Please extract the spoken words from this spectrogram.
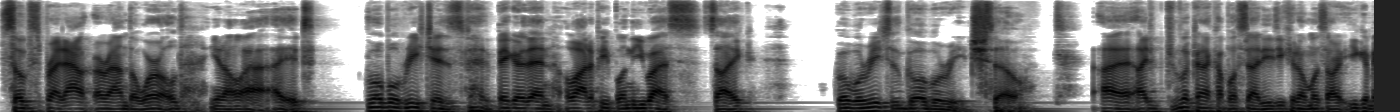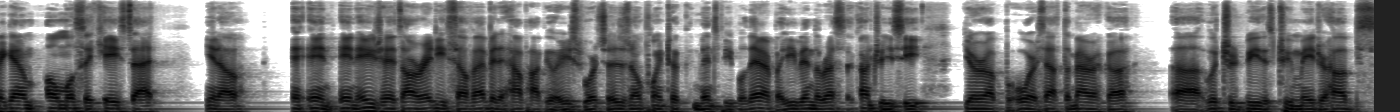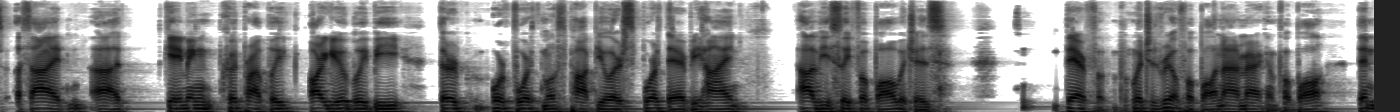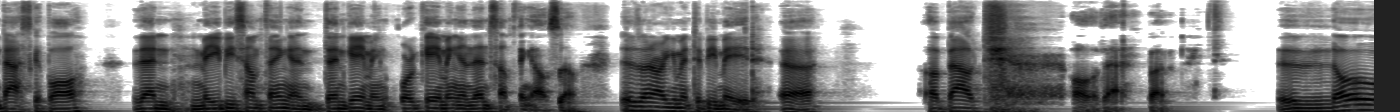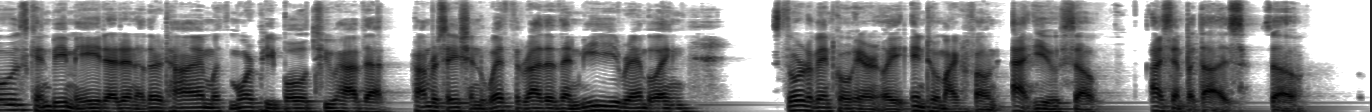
so spread out around the world. You know, uh, it's global reach is bigger than a lot of people in the U.S. It's like global reach is global reach. So I, I looked at a couple of studies. You could almost you could make almost a case that you know in in Asia it's already self evident how popular esports is. There's no point to convince people there. But even the rest of the country, you see Europe or South America, uh, which would be the two major hubs aside, uh, gaming could probably arguably be third or fourth most popular sport there behind obviously football, which is their which is real football, not American football then basketball, then maybe something, and then gaming, or gaming and then something else. So there's an argument to be made uh, about all of that. But those can be made at another time with more people to have that conversation with rather than me rambling sort of incoherently into a microphone at you. So I sympathize. So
